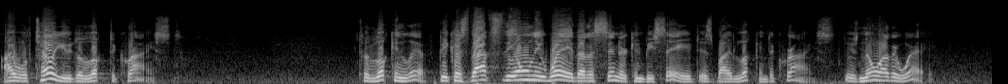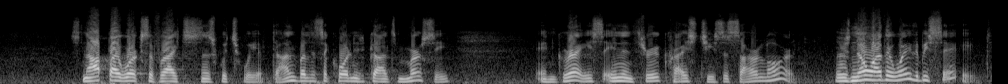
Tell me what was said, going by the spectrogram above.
I will tell you to look to Christ. To look and live. Because that's the only way that a sinner can be saved is by looking to Christ. There's no other way. It's not by works of righteousness which we have done, but it's according to God's mercy and grace in and through Christ Jesus our Lord. There's no other way to be saved.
